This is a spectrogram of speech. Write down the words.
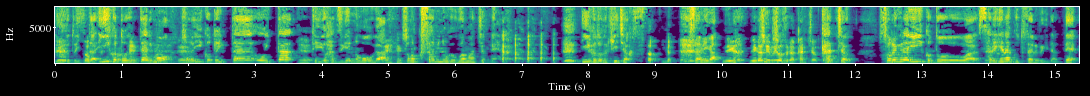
いいこと言った。いいことを言ったよりも、ええそのいいこと言ったを言ったっていう発言の方がえ、えその臭みの方が上回っちゃうね。いいことが消えちゃう。が臭みが。ネガ、ネガティブ要素が勝っちゃう。勝っちゃう。それぐらいいいことはさりげなく伝えるべきであって、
